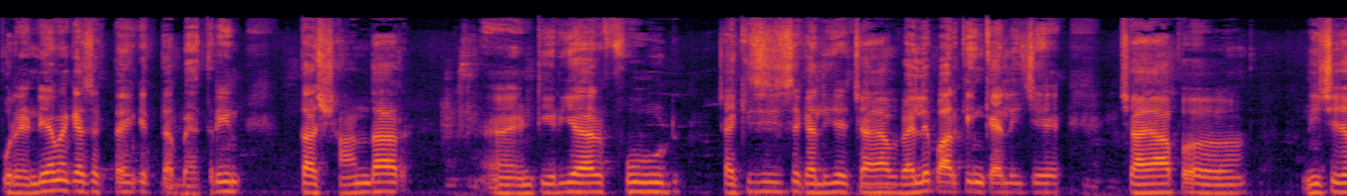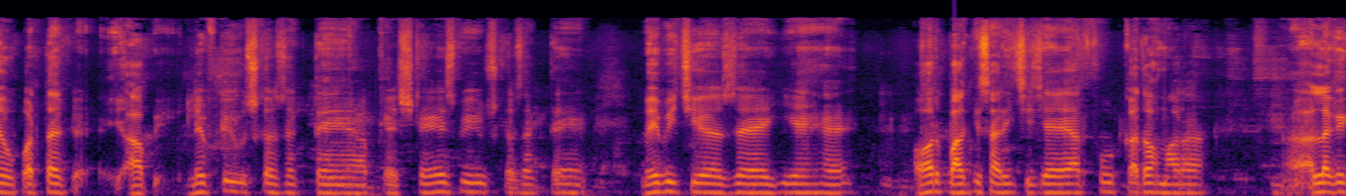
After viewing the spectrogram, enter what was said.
पूरे इंडिया में कह सकते हैं कि इतना बेहतरीन इतना शानदार इंटीरियर फ़ूड चाहे किसी चीज़ से कह लीजिए, चाहे आप वैले पार्किंग कह लीजिए, चाहे आप नीचे से ऊपर तक आप लिफ्ट यूज़ कर सकते हैं, आपके स्टेज भी यूज़ कर सकते हैं, बेबी चेयर्स है, ये है, और बाकी सारी चीज़ें यार फ़ूड का तो हमारा अलग ही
